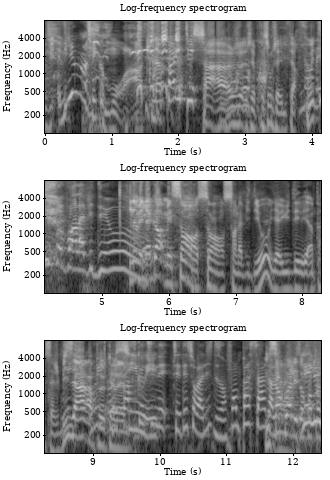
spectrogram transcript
dit, viens avec moi, tu n'as pas été sage. J'ai l'impression que j'allais me faire Non mais fouetter. il faut voir la vidéo. Non mais d'accord, mais sans, sans, sans la vidéo, il y a eu des, un passage bizarre un Oui, peu oui, quand même. Parce Si, que oui. tu n'es- tu étais sur la liste des enfants pas sages. Mais c'est Alors quoi, les enfants les pas lutins,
